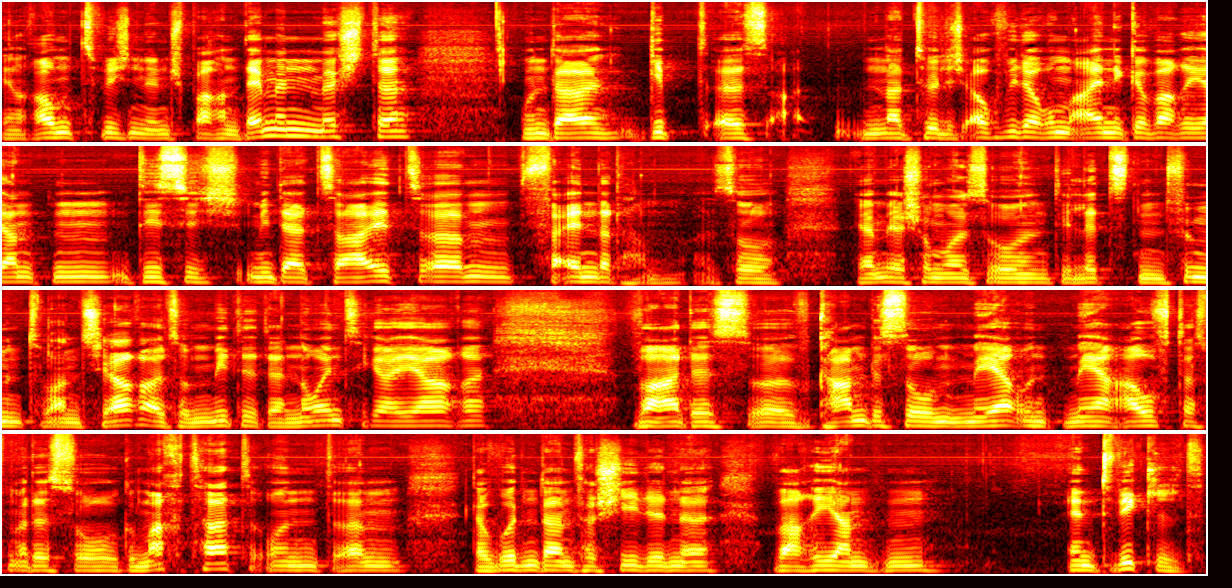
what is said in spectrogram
den Raum zwischen den Sparren dämmen möchte. Und da gibt es natürlich auch wiederum einige Varianten, die sich mit der Zeit ähm, verändert haben. Also wir haben ja schon mal so die letzten 25 Jahre, also Mitte der 90er Jahre, war das, äh, kam das so mehr und mehr auf, dass man das so gemacht hat. Und ähm, da wurden dann verschiedene Varianten entwickelt.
